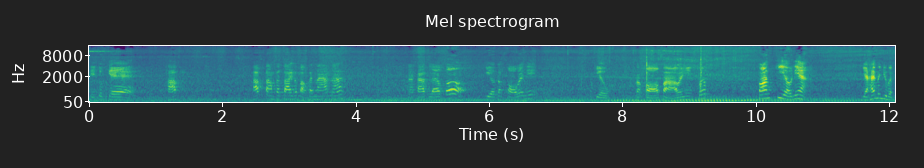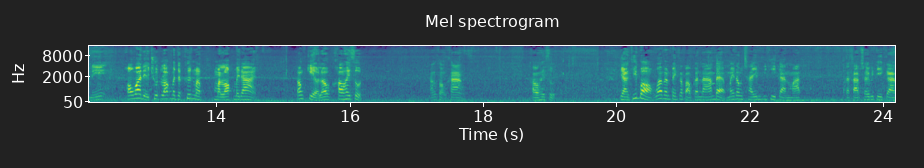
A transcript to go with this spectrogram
ตีตุ๊กแกพับพับตามสไตล์กระเป๋ากันน้ำนะนะครับ แล้วก็เกี่ยวตะขอไว้นี้ เกี่ยวตะขอฝาไว้นี้ปึ๊บตอนเกี่ยวเนี่ย อย่าให้มันอยู่แบบนี้ เพราะว่าเดี๋ยวชุดล็อกมันจะขึ้นมามาล็อกไม่ได้ ต้องเกี่ยวแล้วเข้าให้สุด ทั้งสองข้าง เข้าให้สุด อย่างที่บอกว่ามันเป็นกระเป๋ากันน้ำแบบไม่ต้องใช้วิธีการมัดนะครับ ใช้วิธีการ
